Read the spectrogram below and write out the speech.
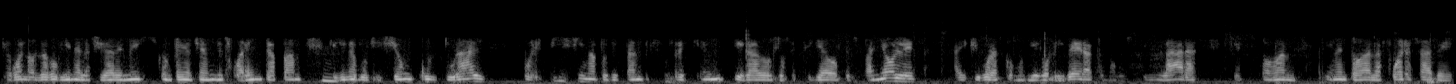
que bueno, luego viene a la Ciudad de México en los años 40, PAM, que hay una ebullición cultural fuertísima, pues están recién llegados los exiliados españoles, hay figuras como Diego Rivera, como Agustín Lara, que toman, tienen toda la fuerza de,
